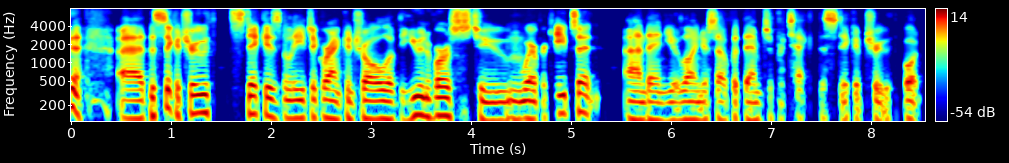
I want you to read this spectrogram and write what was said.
to uh, the Stick of Truth. Stick is believed to grant control of the universe to Mm. whoever keeps it, and then you align yourself with them to protect the Stick of Truth. But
